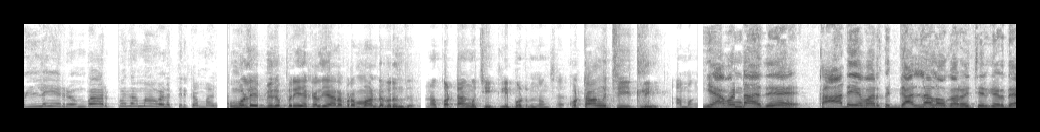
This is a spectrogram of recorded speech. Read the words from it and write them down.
பிள்ளைய ரொம்ப அற்புதமா வளர்த்திருக்கம்மா உங்களுடைய மிகப்பெரிய கல்யாண பிரம்மாண்ட விருந்து? கொட்டாங்குச்சி இட்லி போட்டிருந்தோங்க சார். கொட்டாங்குச்சி இட்லி. எவன்டா அது? காடைய வறுத்து கல்லால உட்கார வச்சிருக்கிறத.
